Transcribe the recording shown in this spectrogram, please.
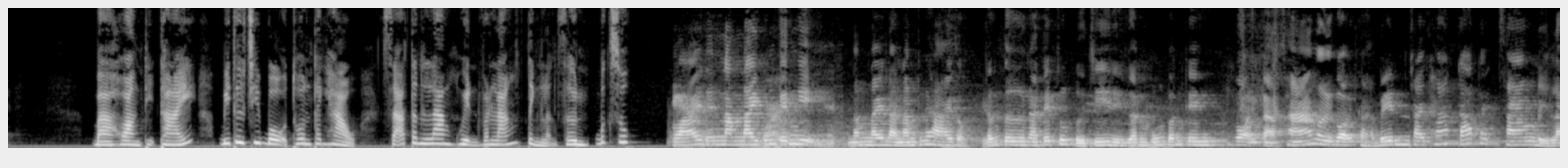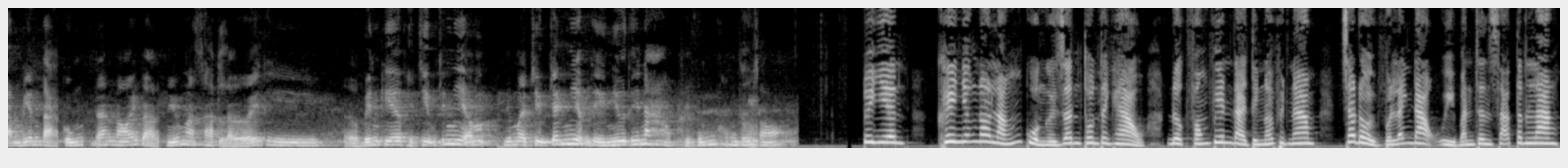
Bà Hoàng Thị Thái, bí thư chi bộ thôn Thanh Hảo, xã Tân Lang, huyện Văn Lãng, tỉnh Lạng Sơn bức xúc. Ngoái đến năm nay cũng kiến nghị, năm nay là năm thứ hai rồi. Tháng tư là tiếp xúc cử tri thì dân cũng vẫn kêu gọi cả xã rồi gọi cả bên khai thác cát ấy, sang để làm biên bản cũng đã nói bảo nếu mà sạt lở ấy thì ở bên kia phải chịu trách nhiệm, nhưng mà chịu trách nhiệm thì như thế nào thì cũng không thấy rõ. Tuy nhiên, khi những lo lắng của người dân thôn Thanh Hảo được phóng viên Đài Tiếng Nói Việt Nam trao đổi với lãnh đạo Ủy ban dân xã Tân Lang,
